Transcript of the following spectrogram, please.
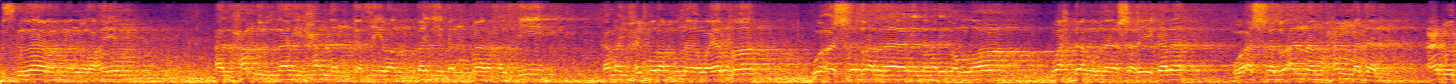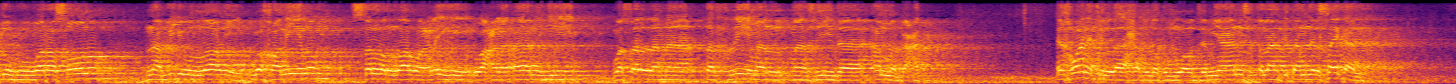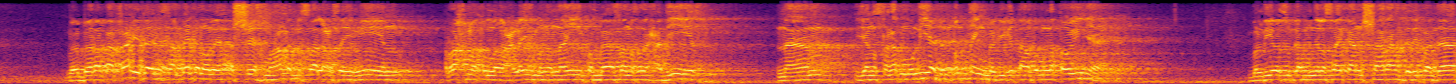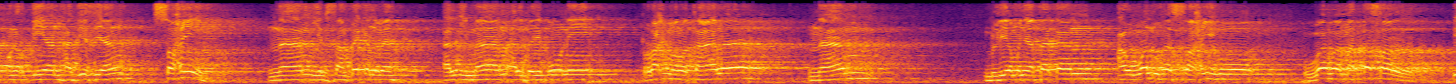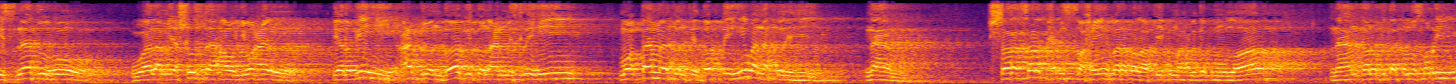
Bismillahirrahmanirrahim. Alhamdulillah hamdan katsiran tayyiban mubarakan fih kama yuhibbu rabbuna wa yarda wa asyhadu an la ilaha illallah wahdahu la syarikalah wa asyhadu anna Muhammadan abduhu wa rasuluh nabiyullah wa khaliluh sallallahu alaihi wa ala alihi wa sallama tasliman mazida amma ba'd. Ikhwani fillah hafizakumullah jami'an setelah kita menyelesaikan beberapa faedah yang disampaikan oleh Syekh Muhammad bin Shalih Al-Utsaimin rahimatullah alaih mengenai pembahasan masalah hadis. Nah, yang sangat mulia dan penting bagi kita untuk mengetahuinya. Beliau sudah menyelesaikan syarah daripada pengertian hadis yang sahih. Nah, yang disampaikan oleh Al-Imam Al-Baiquni rahimahullah taala. Nah, beliau menyatakan awwaluha sahihu wa huwa matasal isnaduhu walam yashudda aw yu'al yarwihi adlun dhabitun an mislihi mu'tamadun fi dhabtihi wa naqlihi. Naam. Syarat-syarat hadis sahih barakallahu fikum hafizakumullah. Naam kalau kita telusuri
